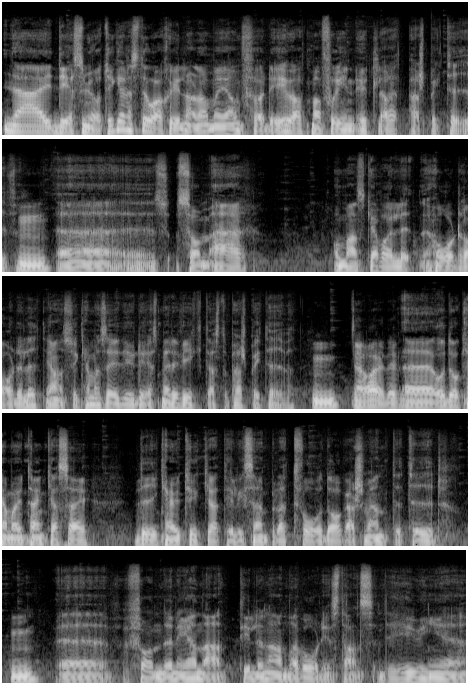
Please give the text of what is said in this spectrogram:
Nej, det som jag tycker är den stora skillnaden om man jämför det är ju att man får in ytterligare ett perspektiv mm. eh, som är om man ska vara hårdra det lite grann så kan man säga att det är ju det som är det viktigaste perspektivet. Mm. Ja, det. Eh, och då kan man ju tänka sig, vi kan ju tycka till exempel att två dagars väntetid mm. eh, från den ena till den andra vårdinstansen, det är ju inget,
